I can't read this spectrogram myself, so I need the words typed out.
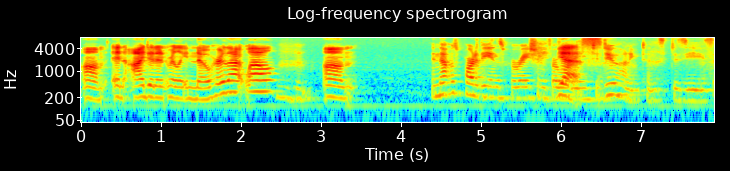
Um, and I didn't really know her that well. Mm-hmm. Um, and that was part of the inspiration for yes. wanting to do Huntington's disease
